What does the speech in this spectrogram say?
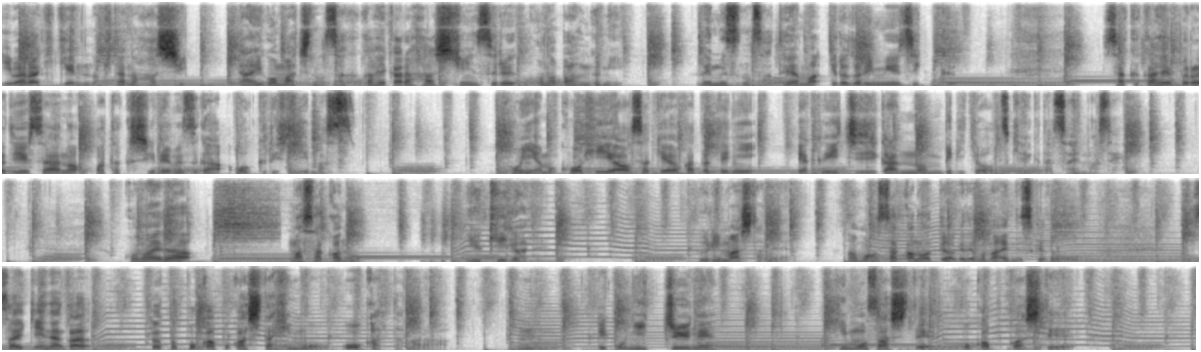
茨城県の北の端、大子町のサクカフェから発信するこの番組、レムズの里山彩りミュージック。サクカフェプロデューサーの私、レムズがお送りしています。今夜もコーヒーやお酒を片手に約1時間のんびりとお付き合いくださいませ。この間、まさかの雪がね、降りましたね。まあ、まさかのってわけでもないんですけど、最近なんかちょっとポカポカした日も多かったから、うん、結構日中ね、紐さして、ポカポカして、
